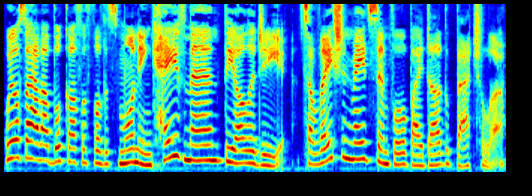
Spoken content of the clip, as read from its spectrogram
We also have our book offer for this morning, Caveman Theology, Salvation Made Simple by Doug Batchelor.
